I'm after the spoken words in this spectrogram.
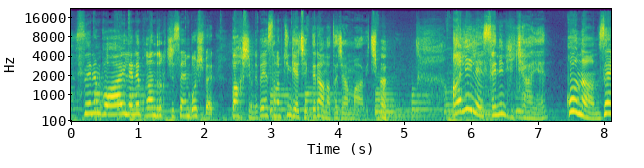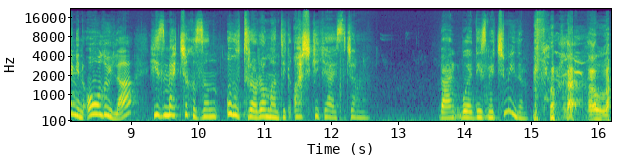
senin bu ailen hep kandırıkçı sen boş ver. Bak şimdi ben sana bütün gerçekleri anlatacağım Mavi'ciğim. Ali ile senin hikayen konağın zengin oğluyla hizmetçi kızın ultra romantik aşk hikayesi canım. Ben bu evde hizmetçi miydim? Allah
